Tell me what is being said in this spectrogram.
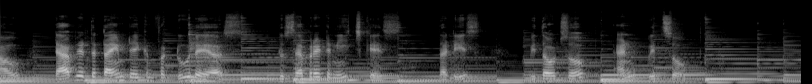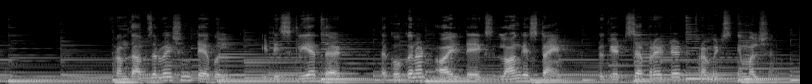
Now tabulate the time taken for two layers to separate in each case that is without soap and with soap. From the observation table, it is clear that the coconut oil takes longest time to get separated from its emulsion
